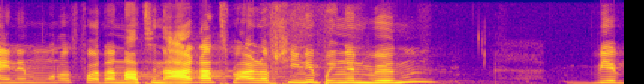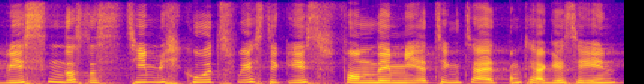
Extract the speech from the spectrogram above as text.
einen Monat vor der Nationalratswahl auf Schiene bringen würden. Wir wissen, dass das ziemlich kurzfristig ist, von dem jetzigen Zeitpunkt her gesehen.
